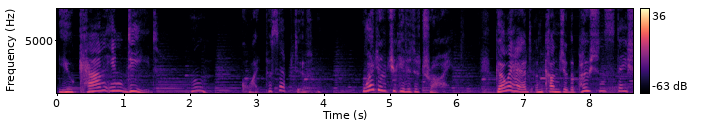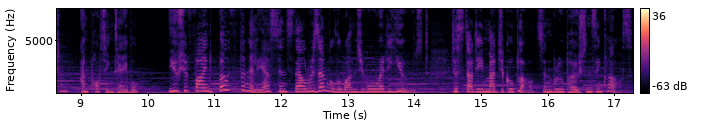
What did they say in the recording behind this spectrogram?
You can indeed. Hmm, quite perceptive. Why don't you give it a try? Go ahead and conjure the potion station and potting table. You should find both familiar since they'll resemble the ones you've already used to study magical plants and brew potions in class.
